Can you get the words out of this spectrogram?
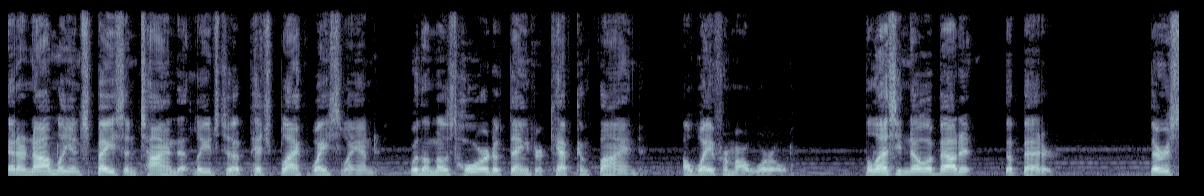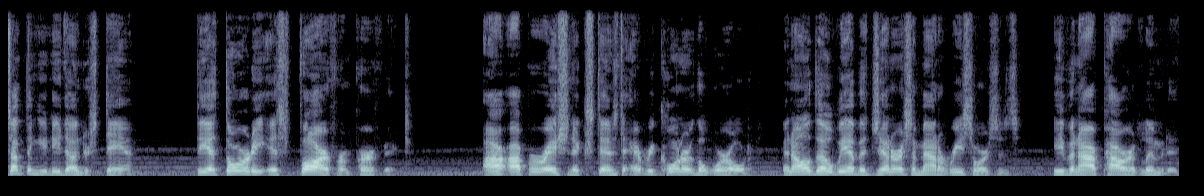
An anomaly in space and time that leads to a pitch-black wasteland where the most horrid of things are kept confined, away from our world. The less you know about it, the better. There is something you need to understand. The Authority is far from perfect. Our operation extends to every corner of the world, and although we have a generous amount of resources, even our power is limited.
